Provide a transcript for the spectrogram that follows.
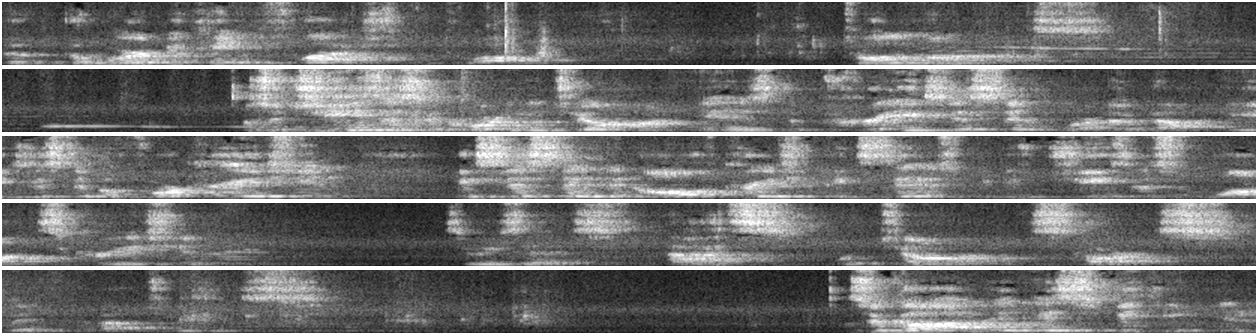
The, the Word became flesh and dwelt, dwelt among us. So Jesus, according to John, is the pre-existent Word of God. He existed before creation, existed, and all of creation exists because Jesus wants creation to exist. That's what John starts with about Jesus. So God is speaking, and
